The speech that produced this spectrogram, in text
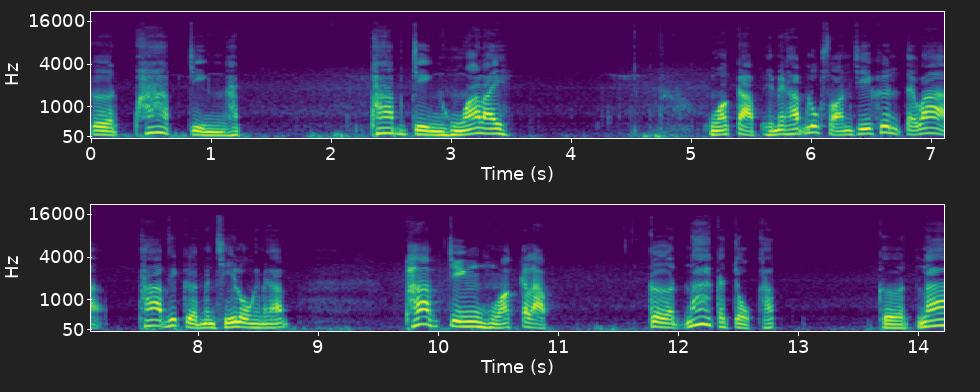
เกิดภาพจริงครับ ภาพจริงหัวอะไร หัวกลับเห็นไหมครับ ลูกศรชี้ขึ้น แต่ว่าภาพที่เกิดมันชี้ลงเห็นไหมครับ ภาพจริงหัวกลับ เกิดหน้ากระจกครับ เกิดหน้า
